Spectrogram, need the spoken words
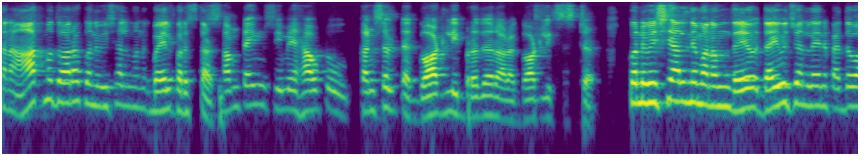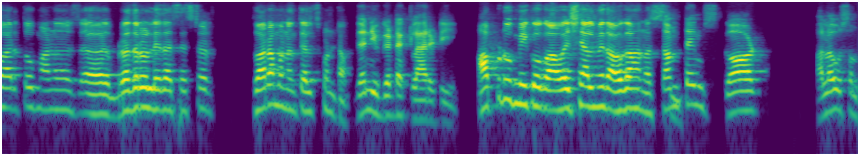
తన ఆత్మ ద్వారా కొన్ని విషయాలు మనకు బయలుపరుస్తాడు. Sometimes you may have to consult a godly brother or a godly sister కొన్ని విషయాల్ని మనం దైవజన్ లేని పెద్దవారితో మనం బ్రదర్ లేదా సిస్టర్ ద్వారా మనం తెలుసుకుంటాం. Then you get a clarity అప్పుడు మీకు ఒక విషయాల మీద అవగాహన sometimes God allow some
